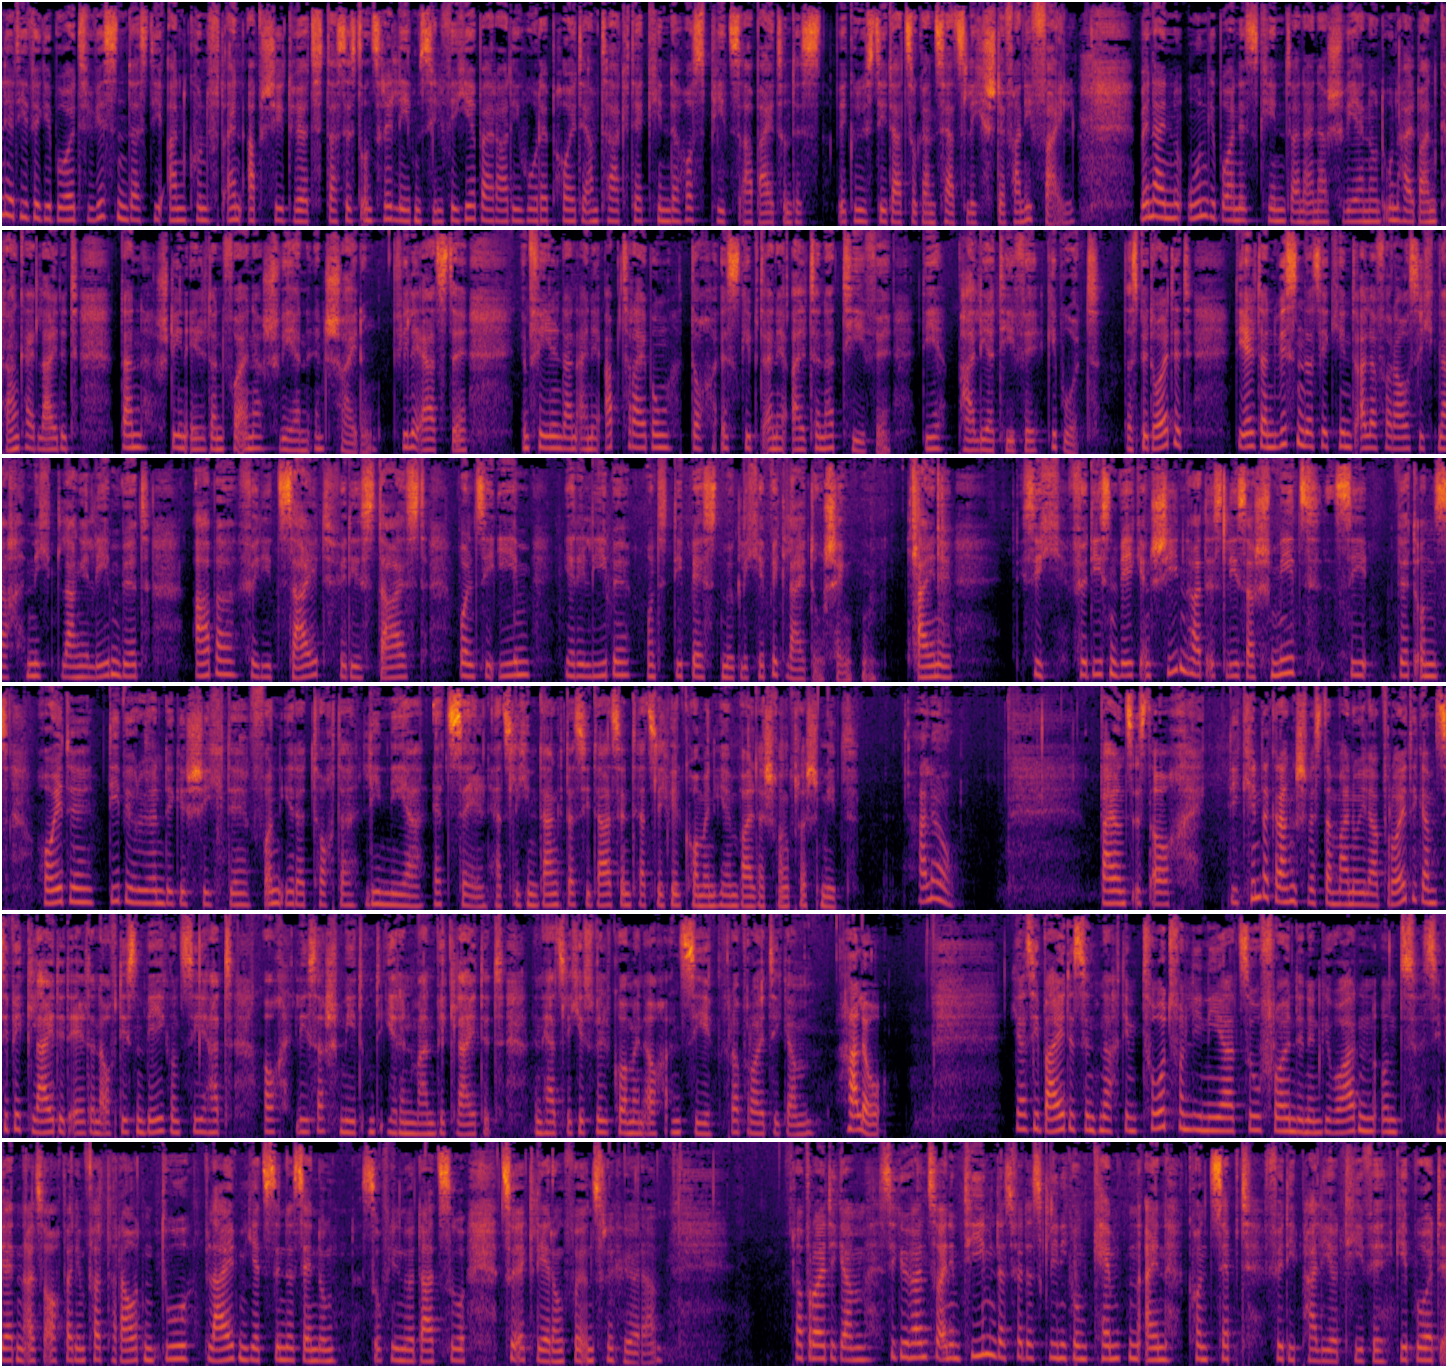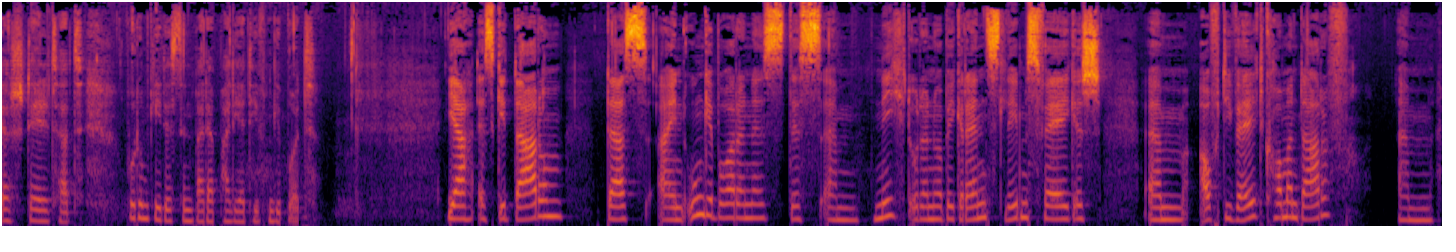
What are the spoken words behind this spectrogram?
Palliative Geburt wissen, dass die Ankunft ein Abschied wird. Das ist unsere Lebenshilfe hier bei Radio Horeb heute am Tag der Kinderhospizarbeit und es begrüßt Sie dazu ganz herzlich Stefanie Feil. Wenn ein ungeborenes Kind an einer schweren und unheilbaren Krankheit leidet, dann stehen Eltern vor einer schweren Entscheidung. Viele Ärzte empfehlen dann eine Abtreibung, doch es gibt eine Alternative, die palliative Geburt. Das bedeutet, die Eltern wissen, dass ihr Kind aller Voraussicht nach nicht lange leben wird, aber für die Zeit, für die es da ist, wollen sie ihm ihre Liebe und die bestmögliche Begleitung schenken. Eine, die sich für diesen Weg entschieden hat, ist Lisa Schmid. Sie wird uns heute die berührende Geschichte von ihrer Tochter Linnea erzählen. Herzlichen Dank, dass Sie da sind. Herzlich willkommen hier im Balderschwang, Frau Schmid. Hallo. Bei uns ist auch die Kinderkrankenschwester Manuela Bräutigam, sie begleitet Eltern auf diesem Weg und sie hat auch Lisa Schmid und ihren Mann begleitet. Ein herzliches Willkommen auch an Sie, Frau Bräutigam. Hallo. Ja, Sie beide sind nach dem Tod von Linnea zu Freundinnen geworden und Sie werden also auch bei dem vertrauten Du bleiben jetzt in der Sendung. So viel nur dazu zur Erklärung für unsere Hörer. Frau Bräutigam, Sie gehören zu einem Team, das für das Klinikum Kempten ein Konzept für die palliative Geburt erstellt hat. Worum geht es denn bei der palliativen Geburt? Ja, es geht darum, dass ein Ungeborenes, das ähm, nicht oder nur begrenzt lebensfähig ist, ähm, auf die Welt kommen darf. Ähm,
